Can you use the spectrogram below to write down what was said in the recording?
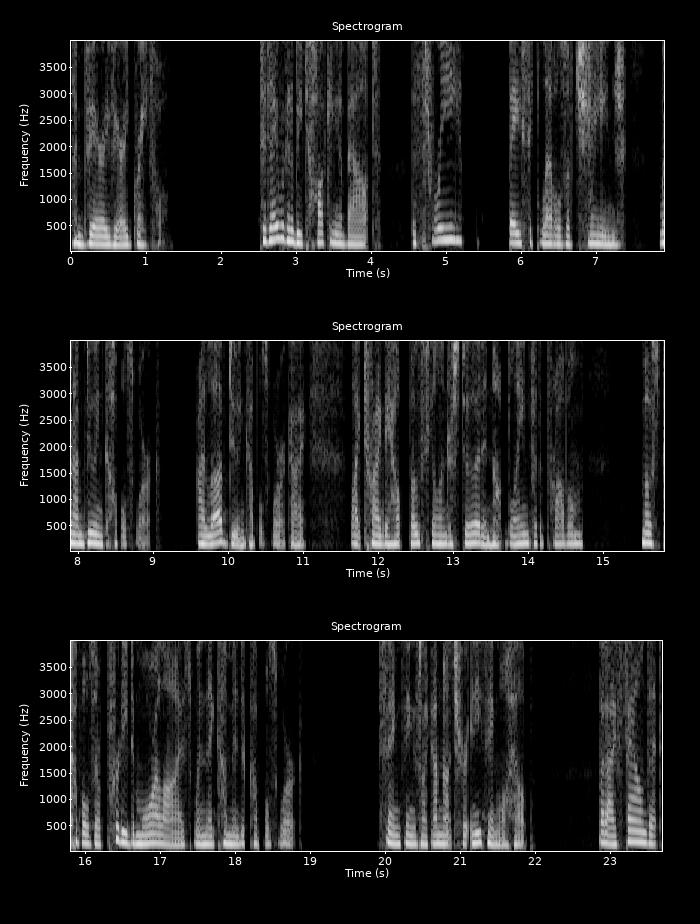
I'm very, very grateful. Today we're going to be talking about the three basic levels of change when I'm doing couples work. I love doing couples work. I like trying to help both feel understood and not blamed for the problem. Most couples are pretty demoralized when they come into couples work, saying things like, I'm not sure anything will help. But I found that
